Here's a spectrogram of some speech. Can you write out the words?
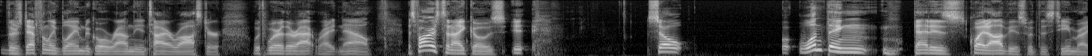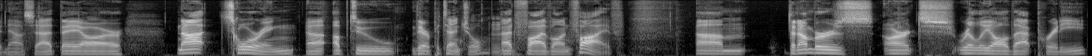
there's definitely blame to go around the entire roster with where they're at right now. As far as tonight goes, it, so one thing that is quite obvious with this team right now, Sat, they are not scoring uh, up to their potential at five on five. Um, the numbers aren't really all that pretty.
